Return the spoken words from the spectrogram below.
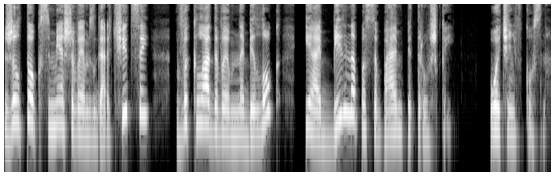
желток смешиваем с горчицей, выкладываем на белок и обильно посыпаем петрушкой. Очень вкусно.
